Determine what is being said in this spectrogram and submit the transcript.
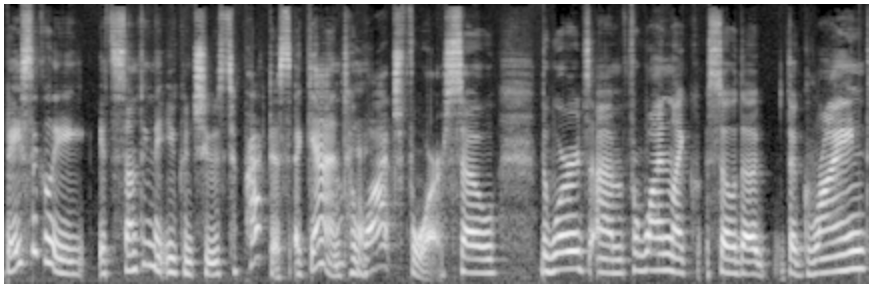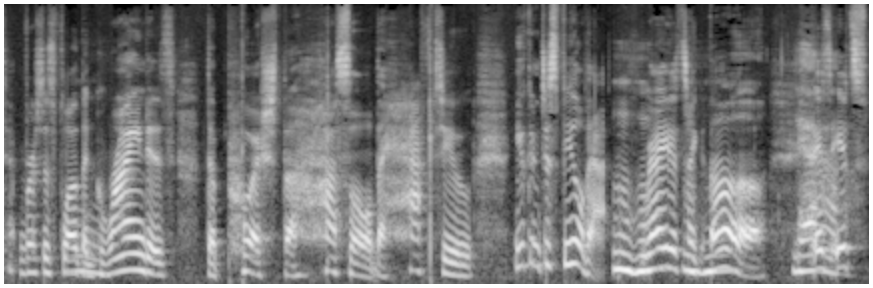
basically, it's something that you can choose to practice again, to watch for. So the words, um, for one, like, so the, the grind versus flow, Mm. the grind is the push, the hustle, the have to. You can just feel that, right? It's like, ugh. Mm-hmm. Yeah. It's,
